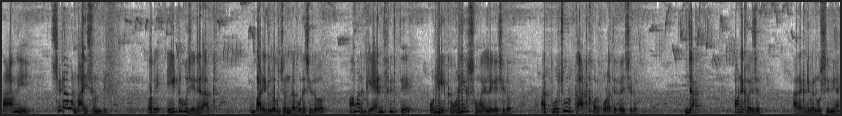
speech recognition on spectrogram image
আমি? সেটা আবার নাই শুনলি। তবে এইটুকু জেনে রাখ। বাড়ির লোকজনরা বলেছিল, আমার জ্ঞান ফিরতে অনেক অনেক সময় লেগেছিল আর প্রচুর কাঠখড় পোড়াতে হয়েছিল। যা, অনেক হয়েছে। আর এক ডিবে নস্যি নিয়ে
